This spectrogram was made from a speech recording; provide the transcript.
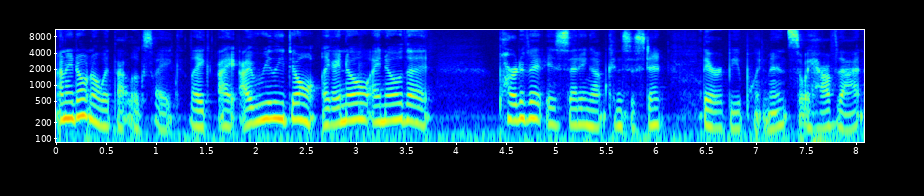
And I don't know what that looks like. Like I, I really don't. Like I know I know that part of it is setting up consistent therapy appointments. So I have that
